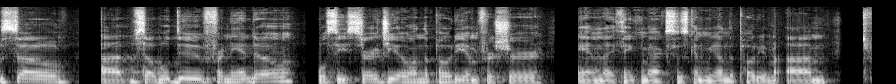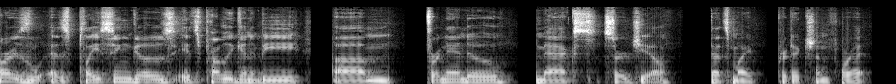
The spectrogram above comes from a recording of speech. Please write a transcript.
so, uh, so we'll do Fernando. We'll see Sergio on the podium for sure, and I think Max is going to be on the podium. Um, as far as as placing goes, it's probably going to be um, Fernando, Max, Sergio. That's my prediction for it.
